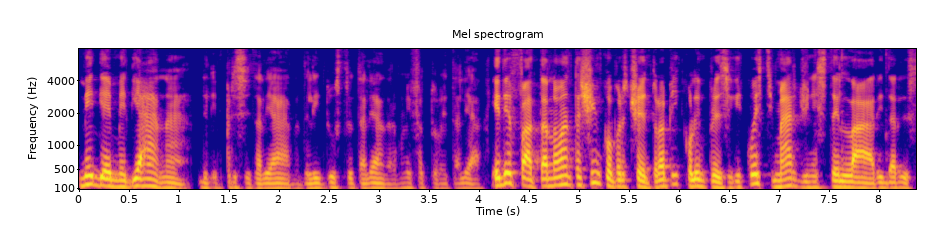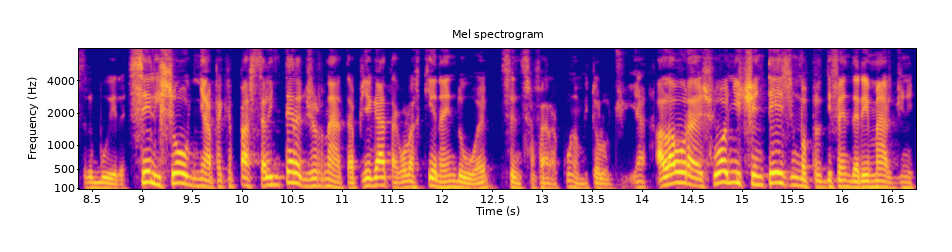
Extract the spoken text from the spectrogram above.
media e mediana dell'impresa italiana, dell'industria italiana, della manifattura italiana ed è fatta al 95% da piccole imprese che questi margini stellari da distribuire, se li sogna perché passa l'intera giornata piegata con la schiena in due, senza fare alcuna mitologia, a lavorare su ogni centesimo per difendere i margini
